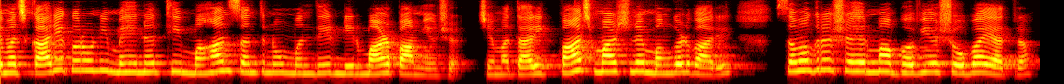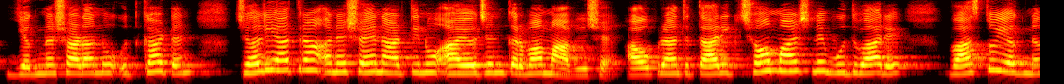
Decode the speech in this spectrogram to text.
તેમજ કાર્યકરોની મહેનતથી મહાન સંતનું મંદિર નિર્માણ પામ્યું છે. જેમાં તારીખ પાંચ માર્ચને મંગળવારે સમગ્ર શહેરમાં ભવ્ય શોભાયાત્રા, યજ્ઞશાળાનું ઉદ્ઘાટન, જલયાત્રા અને શયન આરતીનું આયોજન કરવામાં આવ્યું છે. આ ઉપરાંત તારીખ છ માર્ચને બુધવારે વાસ્તુ યજ્ઞ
